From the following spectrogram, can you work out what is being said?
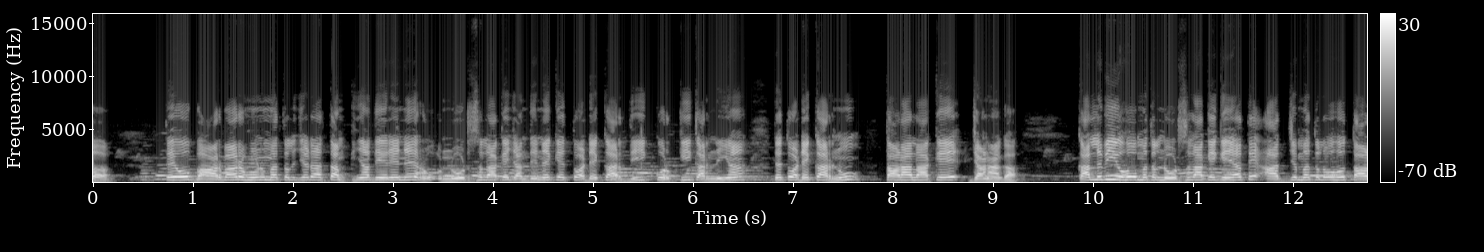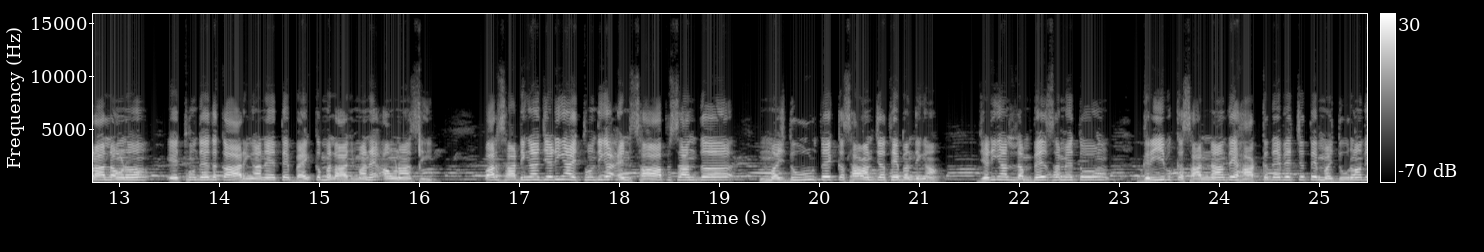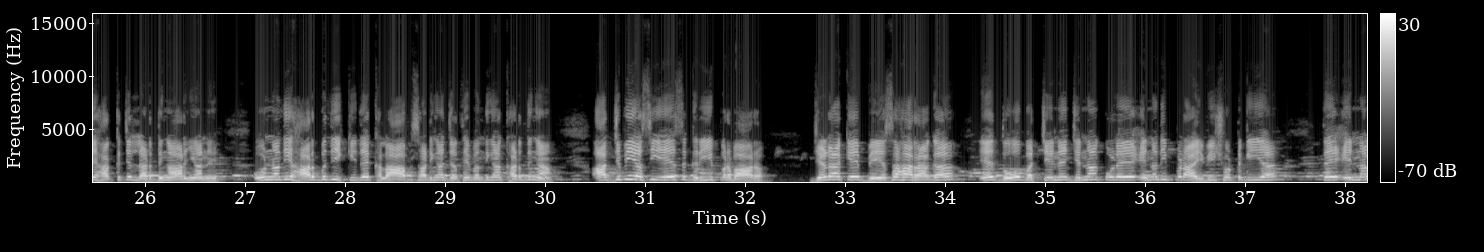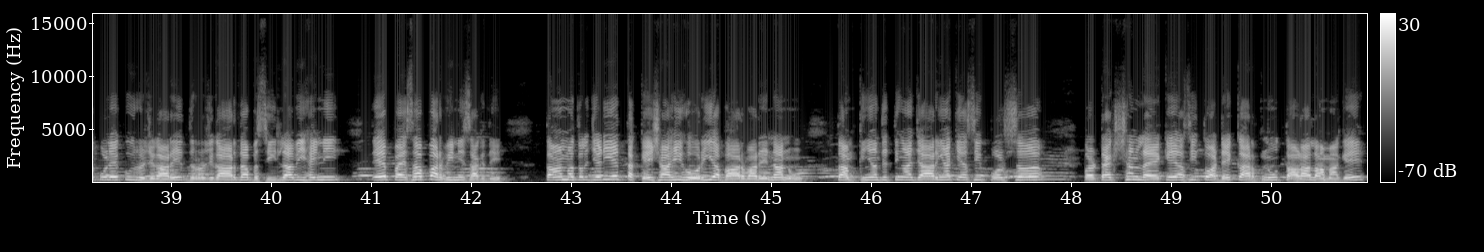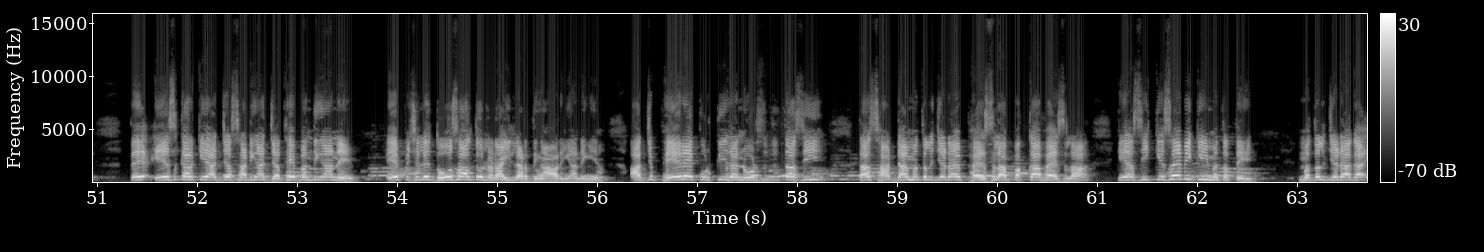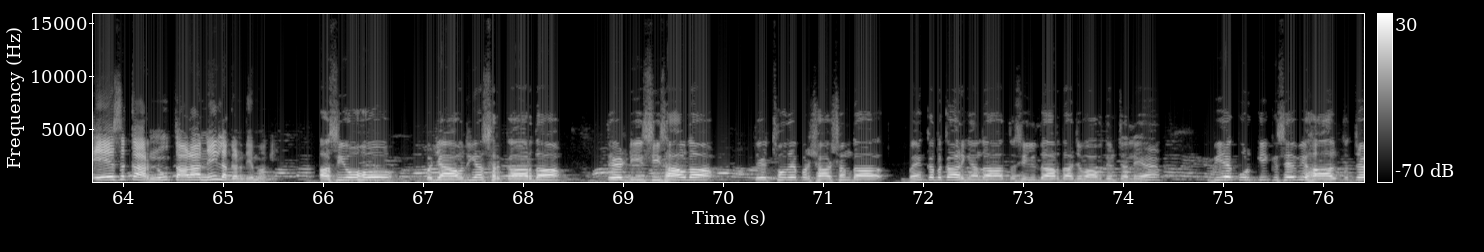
ਤੇ ਉਹ ਬਾਰ-ਬਾਰ ਹੁਣ ਮਤਲਬ ਜਿਹੜਾ ਧਮਕੀਆਂ ਦੇ ਰਹੇ ਨੇ, ਰੋ- ਨੋਟਿਸ ਲਾ ਕੇ ਜਾਂਦੇ ਨੇ ਕਿ ਤੁਹਾਡੇ ਘਰ ਦੀ ਕੁਰਕੀ ਕਰਨੀ ਆ ਤੇ ਤੁਹਾਡੇ ਘਰ ਨੂੰ ਤਾਲਾ ਲਾ ਕੇ ਜਾਣਾਗਾ। ਕੱਲ ਵੀ ਉਹ ਮਤਲਬ ਨੋਟਿਸ ਲਾ ਕੇ ਗਿਆ ਤੇ ਅੱਜ ਮਤਲਬ ਉਹ ਤਾਲਾ ਲਾਉਣ ਇੱਥੋਂ ਦੇ ਅਧਿਕਾਰੀਆਂ ਨੇ ਤੇ ਬੈਂਕ ਮੁਲਾਜ਼ਮਾਂ ਨੇ ਆਉਣਾ ਸੀ। ਪਰ ਸਾਡੀਆਂ ਜਿਹੜੀਆਂ ਇੱਥੋਂ ਦੀਆਂ ਇਨਸਾਫ ਪਸੰਦ ਮਜ਼ਦੂਰ ਤੇ ਕਿਸਾਨ ਜਥੇਬੰਦੀਆਂ ਜਿਹੜੀਆਂ ਲੰਬੇ ਸਮੇਂ ਤੋਂ ਗਰੀਬ ਕਿਸਾਨਾਂ ਦੇ ਹੱਕ ਦੇ ਵਿੱਚ ਤੇ ਮਜ਼ਦੂਰਾਂ ਦੇ ਹੱਕ 'ਚ ਲੜਦੀਆਂ ਆ ਰਹੀਆਂ ਨੇ, ਉਹਨਾਂ ਦੀ ਹਰ ਵਧੀਕੀ ਦੇ ਖਿਲਾਫ ਸਾਡੀਆਂ ਜਥੇਬੰਦੀਆਂ ਖੜਦੀਆਂ ਅੱਜ ਵੀ ਅਸੀਂ ਇਸ ਗਰੀਬ ਪਰਿਵਾਰ, ਜਿਹੜਾ ਕਿ ਬੇਸਹਾਰਾ ਗਾ, ਇਹ ਦੋ ਬੱਚੇ ਨੇ, ਜਿਨ੍ਹਾਂ ਕੋਲੇ ਇਹਨਾਂ ਦੀ ਪੜ੍ਹਾਈ ਵੀ ਛੁੱਟ ਗਈ ਆ ਤੇ ਇਹਨਾਂ ਕੋਲੇ ਕੋਈ ਰੁਜ਼ਗਾਰੇ, ਰੁਜ਼ਗਾਰ ਦਾ ਵਸੀਲਾ ਵੀ ਹੈ ਨਹੀਂ ਤੇ ਇਹ ਪੈਸਾ ਭਰ ਵੀ ਨਹੀਂ ਸਕਦੇ। ਤਾਂ ਮਤਲਬ ਜਿਹੜੀ ਇਹ ਧੱਕੇਸ਼ਾਹੀ ਹੋ ਰਹੀ ਆ ਬਾਰ-ਬਾਰ ਇਹਨਾਂ ਨੂੰ, ਧਮਕੀਆਂ ਦਿੱਤੀਆਂ ਜਾ ਰਹੀਆਂ ਕਿ ਅਸੀਂ ਪੁਲਿਸ ਪ੍ਰੋਟੈਕਸ਼ਨ ਲੈ ਕੇ ਅਸੀਂ ਤੁਹਾਡੇ ਘਰ ਨੂੰ ਤਾਲਾ ਲਾਵਾਂਗੇ ਤੇ ਇਸ ਕਰਕੇ ਅੱਜ ਸਾਡੀਆਂ ਜਥੇਬੰਦੀਆਂ ਨੇ ਇਹ ਪਿਛਲੇ 2 ਸਾਲ ਤੋਂ ਲੜਾਈ ਲੜਦੀਆਂ ਆ ਰਹੀਆਂ ਨੇਗੀਆਂ। ਅੱਜ ਫੇਰ ਇਹ ਕੁਰਕੀ ਦਾ ਨੋਟਿਸ ਦਿੱਤਾ ਸੀ, ਤਾਂ ਸਾਡਾ ਮਤਲਬ ਜਿਹੜਾ ਇਹ ਫੈਸਲਾ, ਪੱਕਾ ਫੈਸਲਾ ਕਿ ਅਸੀਂ ਕਿਸੇ ਵੀ ਕੀਮਤ ਤੇ ਮਤਲਬ ਜਿਹੜਾ ਹੈਗਾ ਇਸ ਘਰ ਨੂੰ ਤਾਲਾ ਨਹੀਂ ਲੱਗਣ ਦੇਵਾਂਗੇ। ਅਸੀਂ ਉਹ ਪੰਜਾਬ ਦੀਆਂ ਸਰਕਾਰ ਦਾ ਤੇ ਡੀਸੀ ਸਾਹਿਬ ਦਾ ਤੇ ਇੱਥੋਂ ਦੇ ਪ੍ਰਸ਼ਾਸਨ ਦਾ, ਬੈਂਕ ਅਧਿਕਾਰੀਆਂ ਦਾ, ਤਹਿਸੀਲਦਾਰ ਦਾ ਜਵਾਬ ਦੇਣ ਚੱਲੇ ਆ ਵੀ ਇਹ ਕੁਰਕੀ ਕਿਸੇ ਵੀ ਹਾਲਤ 'ਚ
